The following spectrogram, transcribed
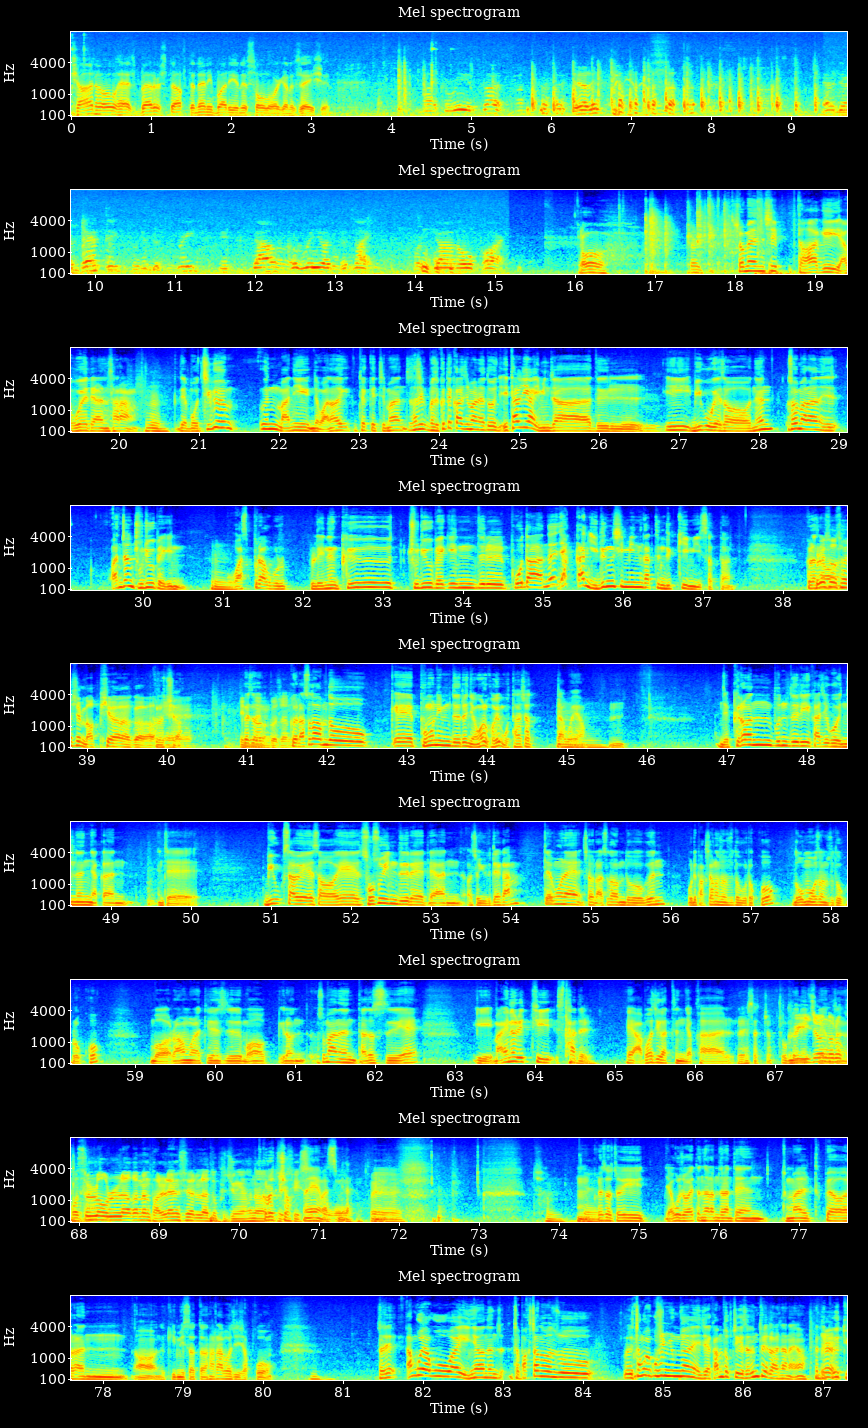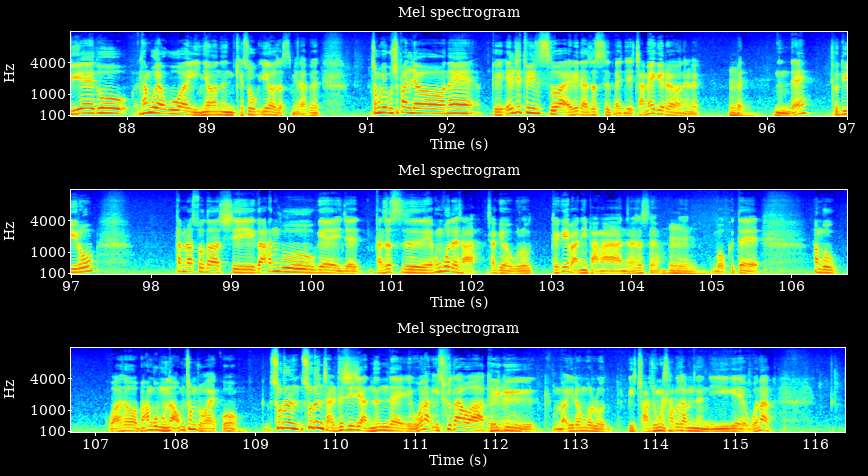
John Ho has better stuff than anybody in this whole organization. My Korean son. really? and they're dancing in the street in South Korea tonight for John Ho Park. 어. 쇼맨십 더하기 야구에 대한 사랑. 음. 이제 뭐 지금 은 많이 이제 완화됐겠지만 사실 뭐 그때까지만 해도 이탈리아 이민자들이 미국에서는 소위 말하는 이 완전 주류 백인 음. 와스프라고 불리는 그 주류 백인들보다는 약간 이등 시민 같은 느낌이 있었던. 그래서 사실 마피아가 그렇죠. 예, 그래서 거잖아요. 그 라소다 감독의 부모님들은 영어를 거의 못 하셨다고 해요. 음. 음. 이제 그런 분들이 가지고 있는 약간 이제 미국 사회에서의 소수인들에 대한 어저 유대감 때문에 저 라소다 감독은 우리 박찬호 선수도 그렇고 노모 선수도 그렇고 뭐 라몬 마르티네스 뭐 이런 수많은 다저스의 이 minority 스타들 의 아버지 같은 역할을 했었죠. 그 이전으로 거슬러 올라가면 발렌수엘라도 그 중에 하나 그렇죠. 될수 있을 네, 거고. 맞습니다. 예. 참. 음, 예. 그래서 저희 야구 좋아했던 사람들한테는 정말 특별한 어, 느낌이 있었던 할아버지셨고 사실 한국 야구와의 인연은 저- 저 박찬호 선수 1996년에 이제 감독직에서 은퇴를 하잖아요. 근데 네. 그 뒤에도 한국 야구와의 인연은 계속 이어졌습니다. 그 1998년에 그 LG 트윈스와 LA 다저스가 이제 자매 결연을 맺- 음. 맺는데 그 뒤로 타미라 소다 씨가 한국의 이제 다저스의 홍보대사 자격으로 되게 많이 방한을 하셨어요. 음. 이제 뭐 그때 한국 와서 뭐 한국 문화 엄청 좋아했고 술은 술은 잘 드시지 않는데 워낙 이 수다와 개그 음. 막 이런 걸로 이 좌중을 사로잡는 이게 워낙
